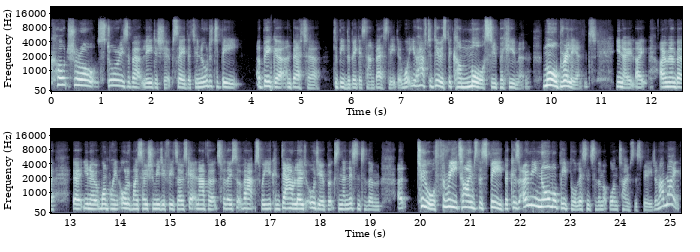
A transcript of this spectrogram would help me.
cultural stories about leadership say that in order to be a bigger and better to be the biggest and best leader. What you have to do is become more superhuman, more brilliant. You know, like I remember, uh, you know, at one point, all of my social media feeds, I was getting adverts for those sort of apps where you can download audiobooks and then listen to them at two or three times the speed because only normal people listen to them at one times the speed. And I'm like,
